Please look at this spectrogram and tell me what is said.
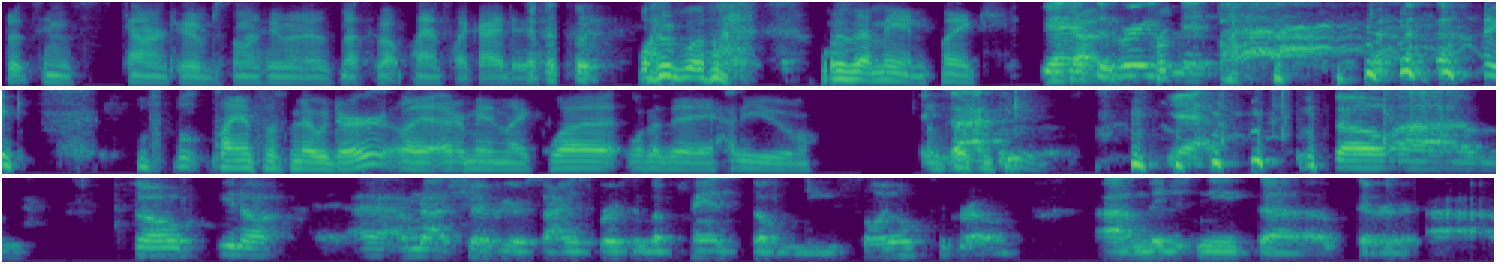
that seems counterintuitive to someone who knows nothing about plants like I do. what, what, what, does that mean? Like, yeah, it's a very like plants with no dirt. Like, I mean, like, what what are they? How do you? exactly. So yeah. so, um, so you know, I, I'm not sure if you're a science person, but plants don't need soil to grow. Um, they just need the their uh,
